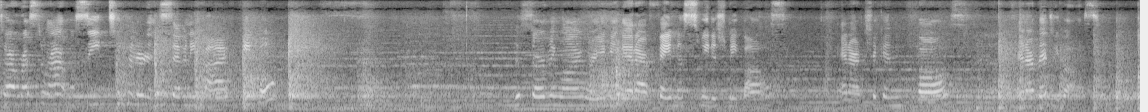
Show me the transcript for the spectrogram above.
So our restaurant will seat 275 people. The serving line where you can get our famous Swedish meatballs and our chicken balls and our veggie balls.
